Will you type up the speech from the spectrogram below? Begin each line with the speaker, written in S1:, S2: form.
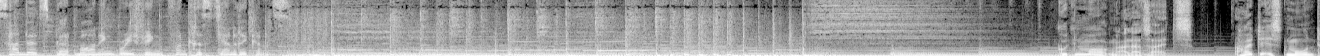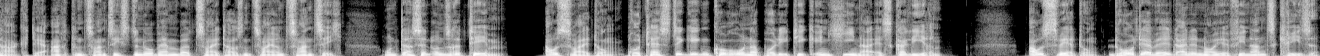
S1: Das Handelsblatt Morning Briefing von Christian Rickens.
S2: Guten Morgen allerseits. Heute ist Montag, der 28. November 2022, und das sind unsere Themen. Ausweitung, Proteste gegen Corona-Politik in China eskalieren. Auswertung, droht der Welt eine neue Finanzkrise.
